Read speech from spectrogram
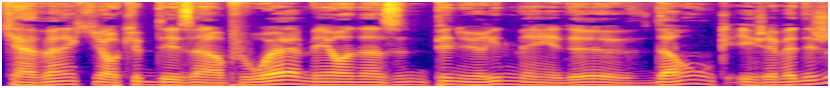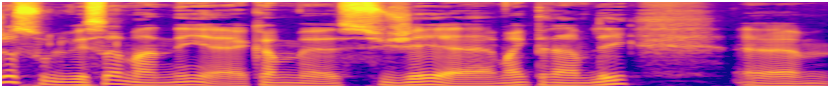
qu'avant qui occupent des emplois, mais on est dans une pénurie de main-d'œuvre. Donc, et j'avais déjà soulevé ça à un moment donné euh, comme euh, sujet à Mike Tremblay. Euh,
